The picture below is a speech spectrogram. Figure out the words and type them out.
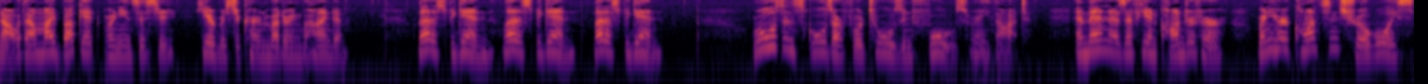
Not without my bucket, Reynie insisted. He heard Mr. Curtain muttering behind him. Let us begin, let us begin, let us begin. Rules in schools are for tools and fools, Reynie thought. And then, as if he had conjured her, Reynie heard Constance's shrill voice.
